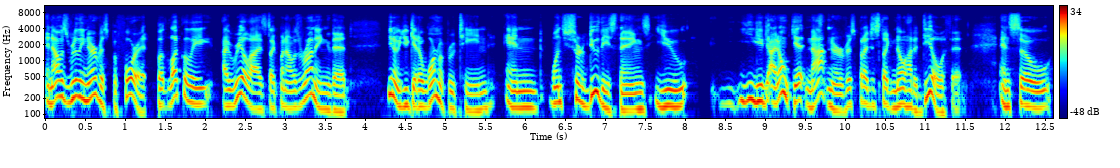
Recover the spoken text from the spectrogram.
And I was really nervous before it. But luckily I realized like when I was running that, you know, you get a warm up routine and once you sort of do these things, you you, I don't get not nervous, but I just like know how to deal with it. And so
